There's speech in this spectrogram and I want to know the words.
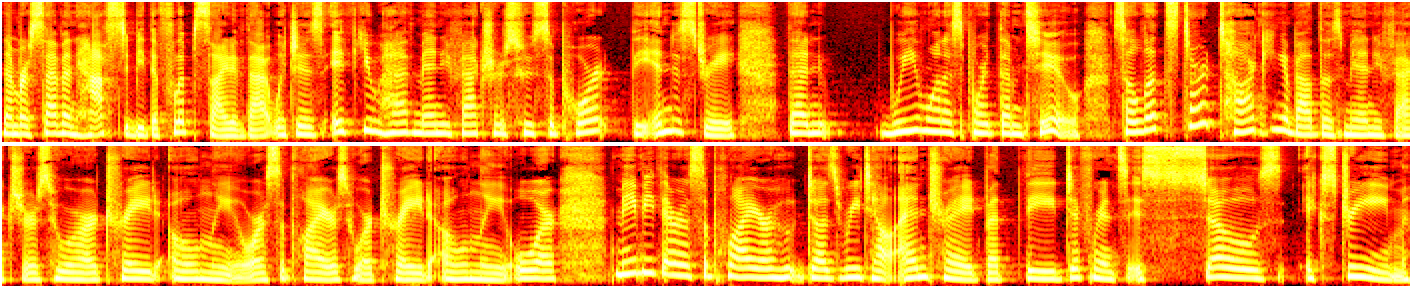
Number seven has to be the flip side of that, which is if you have manufacturers who support the industry, then we want to support them too. So let's start talking about those manufacturers who are trade only or suppliers who are trade only, or maybe they're a supplier who does retail and trade, but the difference is so extreme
